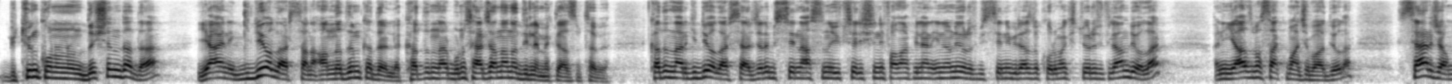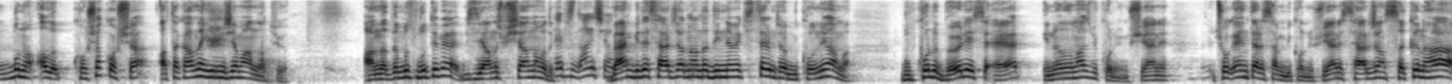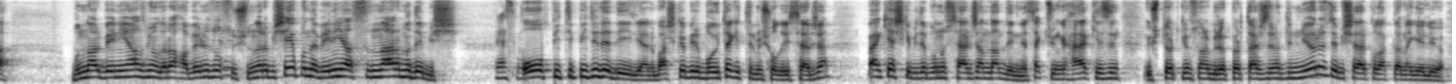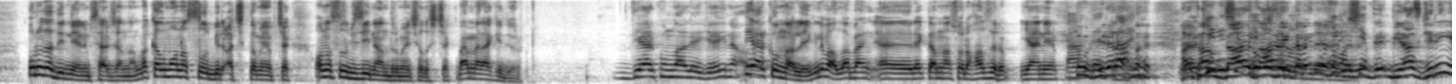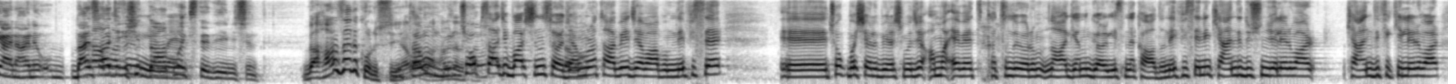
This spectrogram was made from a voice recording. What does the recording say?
bütün konunun dışında da yani gidiyorlar sana anladığım kadarıyla kadınlar bunu Sercan'dan da dinlemek lazım tabii. Kadınlar gidiyorlar Sercan'a biz senin aslında yükselişini falan filan inanıyoruz. Biz seni biraz da korumak istiyoruz falan diyorlar. Hani yazmasak mı acaba diyorlar. Sercan bunu alıp koşa koşa Atakan'la Hilmi Cem'e anlatıyor. Anladığımız bu değil mi? Biz yanlış bir şey anlamadık. Hepsi de aynı şey Ben bir de Sercan'dan da dinlemek isterim tabii bu konuyu ama bu konu böyleyse eğer inanılmaz bir konuymuş. Yani çok enteresan bir konu şu. Yani Sercan sakın ha bunlar beni yazmıyorlar ha haberiniz olsun şunlara bir şey yapın da beni yazsınlar mı demiş. Resmen. O piti piti de değil yani başka bir boyuta getirmiş olayı Sercan. Ben keşke bir de bunu Sercan'dan dinlesek. Çünkü herkesin 3-4 gün sonra bir röportajlarını dinliyoruz ya bir şeyler kulaklarına geliyor. Bunu da dinleyelim Sercan'dan. Bakalım o nasıl bir açıklama yapacak. O nasıl bizi inandırmaya çalışacak. Ben merak ediyorum. Diğer konularla ilgili yine Diğer konularla ilgili valla ben e, reklamdan sonra hazırım. Yani Ben de- Biraz ben- mı? Hayır, tamam, Giriş daha, yapayım daha o zaman. reklam. Giriş yapayım. Biraz girin yani hani ben sadece hazırım işi dağıtmak istediğim için. ben Hanzade de konuşsun ya. Tamam, vallahi buyurun. Hanzade- Çok sadece başlığını söyleyeceğim. Murat abiye cevabım. Nefise e, çok başarılı bir yarışmacı ama evet katılıyorum Nagihan'ın gölgesinde kaldı. Nefise'nin kendi düşünceleri var, kendi fikirleri var.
